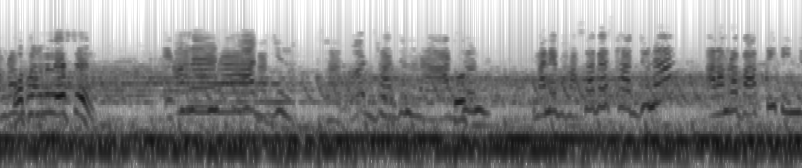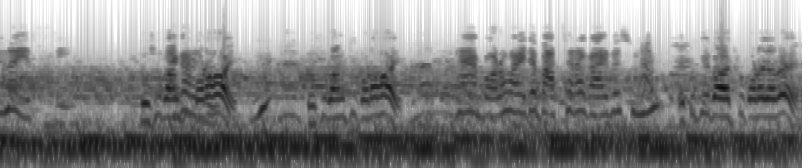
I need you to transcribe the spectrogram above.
আমরা কতজন মিলে এসছেন? এখানে আমরা সাতজন। সাতজন না আটজন। মানে ভাসাবে সাতজন আর আমরা বাড়তি তিনজন এসছি। টসু গান কি করা হয়? হুম? টসু গান কি করা হয়? হ্যাঁ বড় হয়। যে বাচ্চারা গাইবে শুনুন। একটু কি গা- একটু করা যাবে?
